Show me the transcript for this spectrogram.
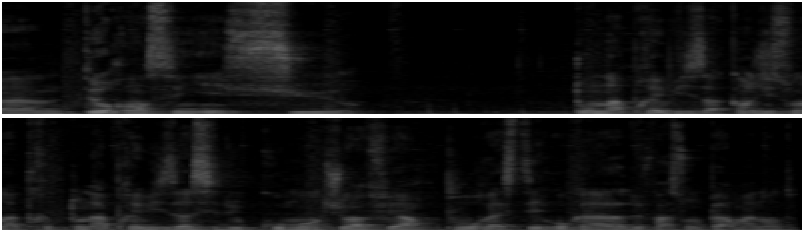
euh, te renseigner sur ton après-visa. Quand je dis ton après-visa, c'est de comment tu vas faire pour rester au Canada de façon permanente.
